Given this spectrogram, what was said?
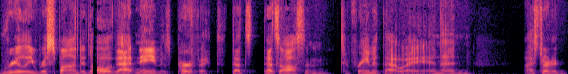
really responded. Oh, that name is perfect. That's that's awesome to frame it that way. And then I started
